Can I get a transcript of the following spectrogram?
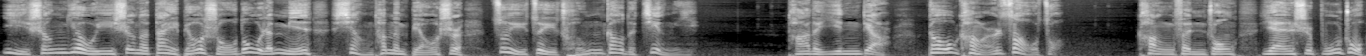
一声又一声的代表首都人民向他们表示最最崇高的敬意。他的音调高亢而造作，亢奋中掩饰不住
